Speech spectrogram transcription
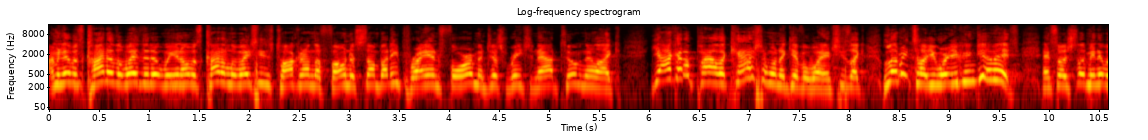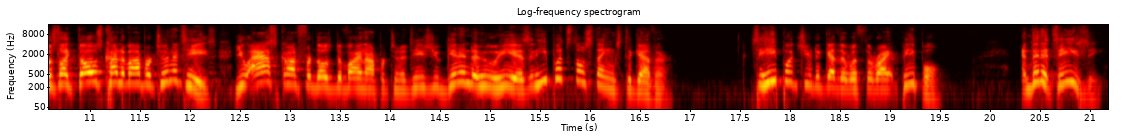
I mean, it was kind of the way that it, you know, it was kind of the way she was talking on the phone to somebody, praying for them, and just reaching out to them. And they're like, "Yeah, I got a pile of cash I want to give away." And she's like, "Let me tell you where you can give it." And so, I mean, it was like those kind of opportunities. You ask God for those divine opportunities. You get into who He is, and He puts those things together. See, He puts you together with the right people. And then it's easy.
